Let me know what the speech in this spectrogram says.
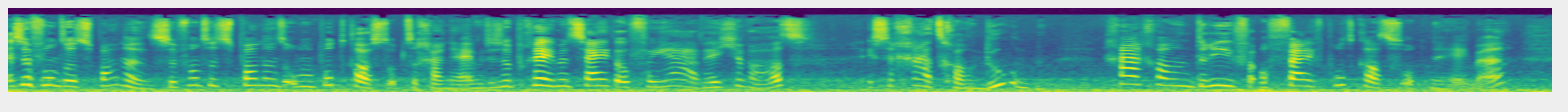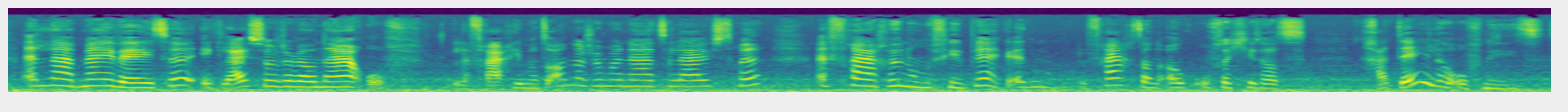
En ze vond het spannend. Ze vond het spannend om een podcast op te gaan nemen. Dus op een gegeven moment zei ik ook van ja, weet je wat? Ik zeg, ga het gewoon doen. Ga gewoon drie of vijf podcasts opnemen. En laat mij weten. Ik luister er wel naar. Of vraag iemand anders om er naar te luisteren. En vraag hun om feedback. En vraag dan ook of dat je dat gaat delen of niet.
